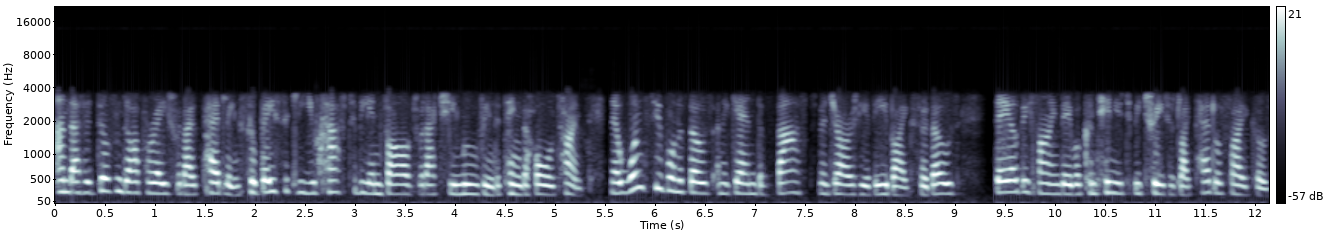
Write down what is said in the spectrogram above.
and that it doesn't operate without pedaling. So basically you have to be involved with actually moving the thing the whole time. Now once you've one of those, and again the vast majority of e-bikes are those, they'll be fine. They will continue to be treated like pedal cycles.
